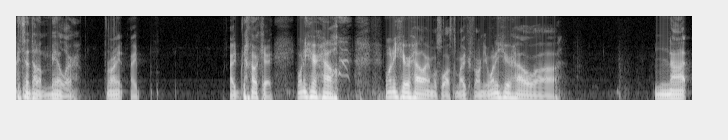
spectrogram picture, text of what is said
I sent out a mailer, right? I, I, okay. You want to hear how, you want to hear how I almost lost the microphone. You want to hear how, uh, not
